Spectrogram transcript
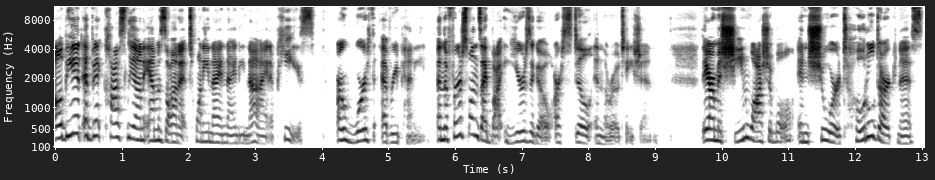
albeit a bit costly on Amazon at $29.99 a piece, are worth every penny. And the first ones I bought years ago are still in the rotation. They are machine washable, ensure total darkness,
